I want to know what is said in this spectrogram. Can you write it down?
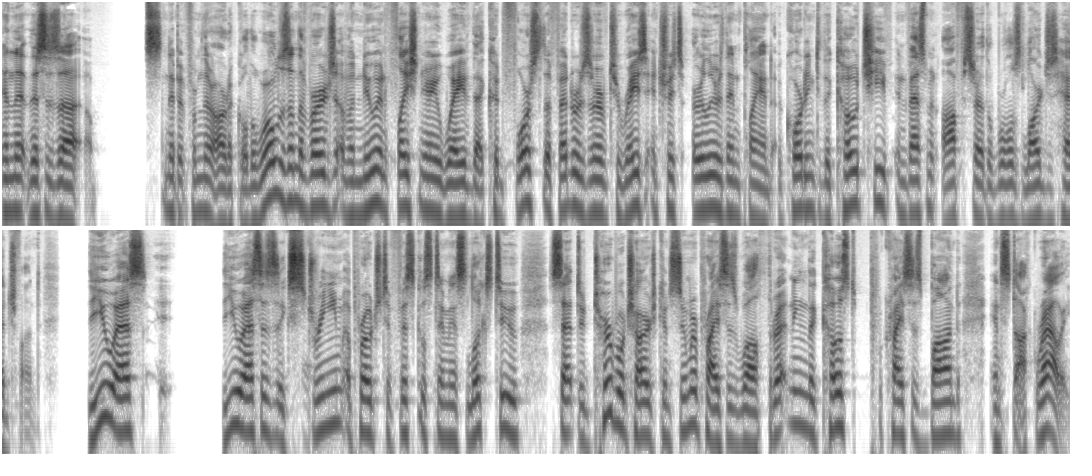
and that this is a snippet from their article. The world is on the verge of a new inflationary wave that could force the Federal Reserve to raise interest earlier than planned, according to the co-chief investment officer at the world's largest hedge fund. The U.S. The U.S.'s extreme approach to fiscal stimulus looks to set to turbocharge consumer prices while threatening the post crisis bond and stock rally.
